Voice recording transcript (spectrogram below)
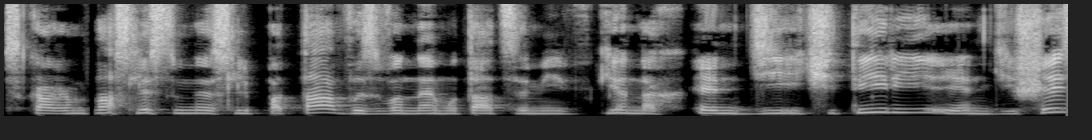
Скажем, наследственная слепота, вызванная мутациями в генах ND4 и ND6.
